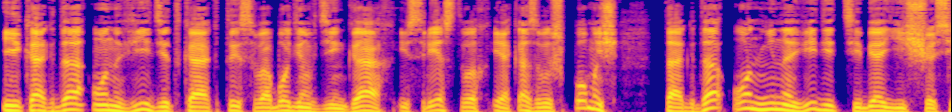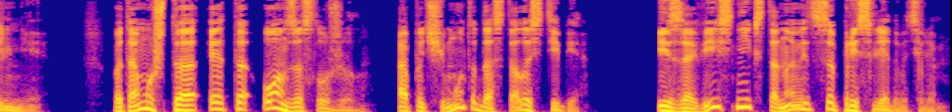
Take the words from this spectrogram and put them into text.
И когда он видит, как ты свободен в деньгах и средствах и оказываешь помощь, тогда он ненавидит тебя еще сильнее. Потому что это он заслужил, а почему-то досталось тебе. И завистник становится преследователем.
